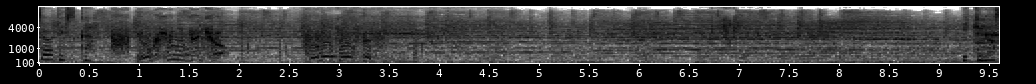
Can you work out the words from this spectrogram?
そうですか。目標撃破。その調子です。行きます。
